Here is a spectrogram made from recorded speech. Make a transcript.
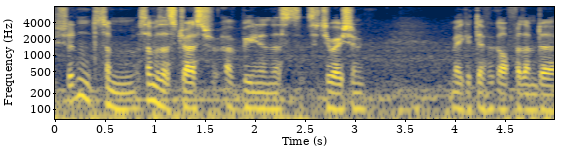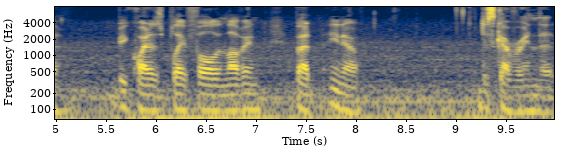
shouldn't some some of the stress of being in this situation make it difficult for them to be quite as playful and loving? But you know, discovering that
